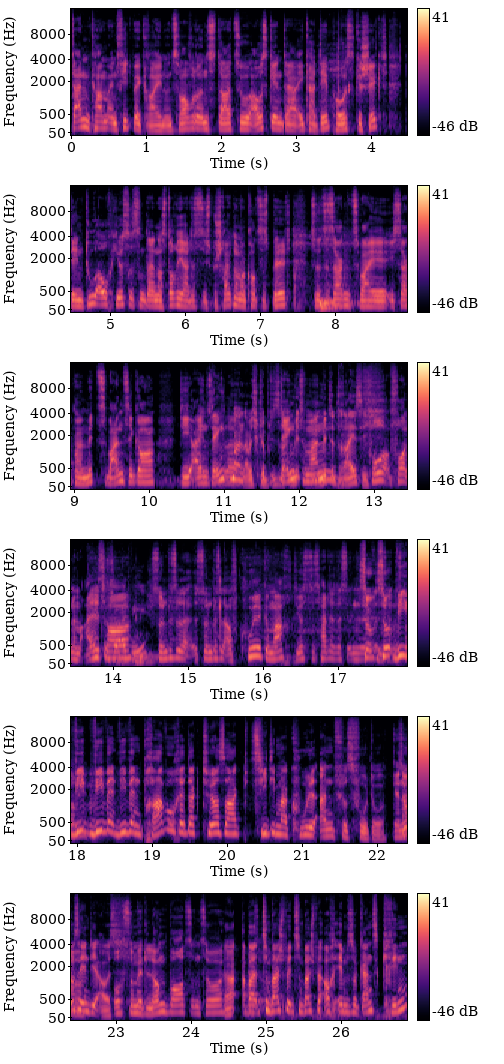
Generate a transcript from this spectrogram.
Dann kam ein Feedback rein und zwar wurde uns dazu ausgehend der EKD-Post geschickt, den du auch Justus in deiner Story hattest. Ich beschreibe nochmal kurz das Bild. Sozusagen zwei, ich sag mal, mit 20er, die ein so Denkt ein- man, aber ich glaube, die sind denkt mit, man Mitte 30. vor, vor einem so Alter so ein bisschen so ein bisschen auf cool gemacht. Justus hatte das in So, in so wie, Story. wie, wie, wenn, wie wenn ein Bravo-Redakteur sagt, zieh die mal cool an fürs Foto. Genau. So sehen die aus. Auch so mit Longboards und so. Ja, aber zum Beispiel, zum Beispiel auch eben so ganz cringe,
